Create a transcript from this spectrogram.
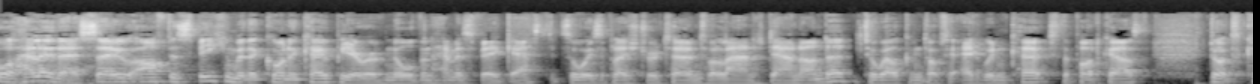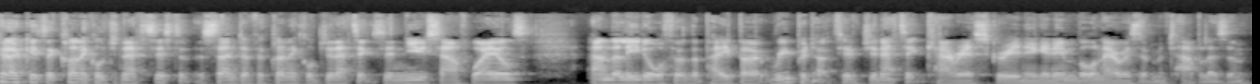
Well, hello there. So, after speaking with a cornucopia of Northern Hemisphere guests, it's always a pleasure to return to a land down under to welcome Dr. Edwin Kirk to the podcast. Dr. Kirk is a clinical geneticist at the Centre for Clinical Genetics in New South Wales and the lead author of the paper Reproductive Genetic Carrier Screening in Inborn Errors of Metabolism.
